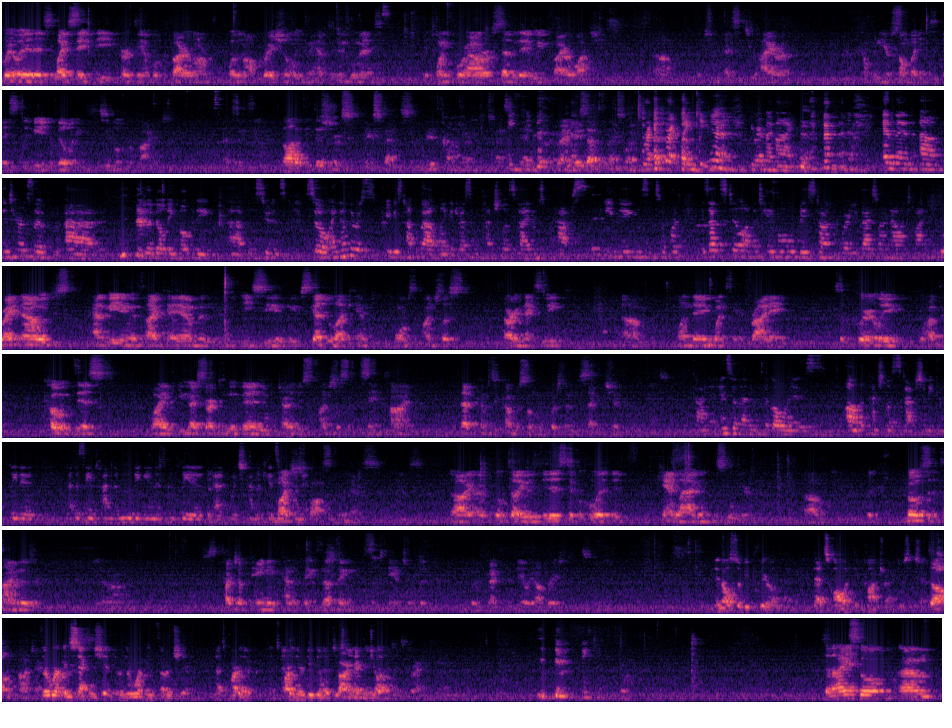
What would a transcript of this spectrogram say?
clearly, it's life safety, for example, if the fire alarm wasn't operational, you may have to implement a twenty-four hour, seven-day-a-week fire watch. Um, which in essence, you hire a company or somebody to basically be in your building to look for fires. That's it. Not at the district's expense, it would be a contracting expense. Thank Right. In case that was the next question. Right, right, thank you. You read my mind. And then, um, in terms of, uh, the building opening, uh, for the students, so I know there was previous talk about like addressing punch list items perhaps in the evenings and so forth. Is that still on the table based on where you guys are now in time? Right now, we just had a meeting with IKM and and DC, and we've scheduled IKM to perform some punch lists starting next week, um, Monday, Wednesday, and Friday. So clearly, we'll have to coexist while you guys start to move in, and try to do some punch lists at the same time. If that becomes too cumbersome, we'll push them to second shift. Got it. And so then the goal is all the punch list stuff should be completed at the same time the moving in is completed, at which time the kids will much come as in. possible, yes. No, I, I will tell you, it is typical, it, it can lag in the school year. Um, but most of the time, those are, you know, just touch-up painting kind of things, nothing substantial that would affect the daily operations. And also be clear on that, that's all at the contractor's expense. It's all in If contract. they're working second shift or they're working third shift, that's part of their, that's part of their due diligence. Part of their due job diligence, correct. Thank you. So the high school, um,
